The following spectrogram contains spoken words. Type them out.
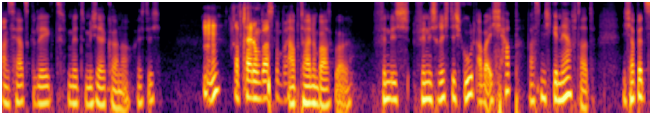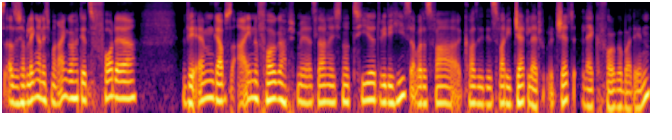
ans Herz gelegt mit Michael Körner, richtig? Mhm. Abteilung Basketball. Abteilung Basketball. Finde ich, finde ich richtig gut, aber ich habe, was mich genervt hat. Ich habe jetzt, also ich habe länger nicht mehr reingehört, jetzt vor der WM gab es eine Folge, habe ich mir jetzt leider nicht notiert, wie die hieß, aber das war quasi, das war die Jetlag- Jetlag-Folge bei denen.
